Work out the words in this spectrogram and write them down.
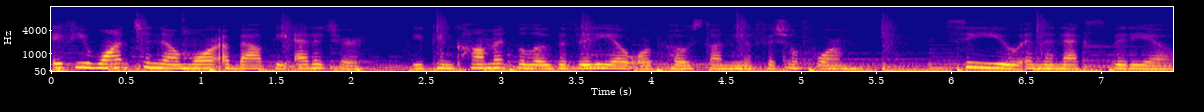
If you want to know more about the editor, you can comment below the video or post on the official forum. See you in the next video.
